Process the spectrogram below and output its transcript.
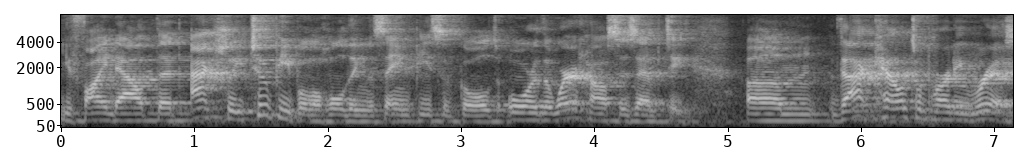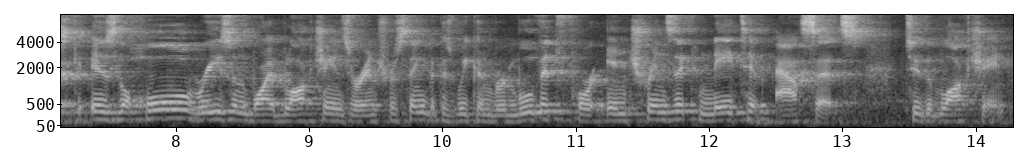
you find out that actually two people are holding the same piece of gold or the warehouse is empty. Um, that counterparty risk is the whole reason why blockchains are interesting because we can remove it for intrinsic native assets to the blockchain.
